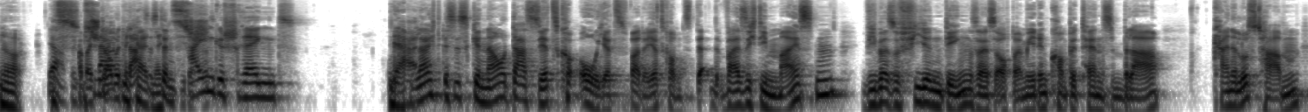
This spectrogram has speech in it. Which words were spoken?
Ja. Ja, Das aber ich glaube, das halt ist nicht. denn- eingeschränkt. Ja, Vielleicht ist es genau das. Jetzt kommt, oh, jetzt, warte, jetzt kommt's. Weil sich die meisten, wie bei so vielen Dingen, sei es auch bei Medienkompetenz, bla, keine Lust haben,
